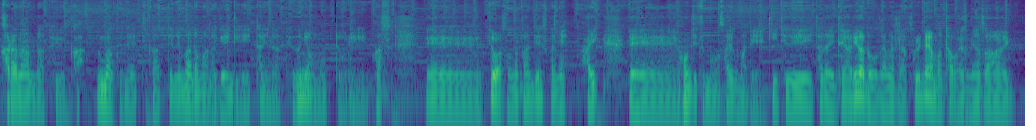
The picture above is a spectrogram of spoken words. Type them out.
からなんだというか、うまくね、使ってね、まだまだ元気でいたいなというふうには思っております。えー、今日はそんな感じですかね。はい。えー、本日も最後まで聞いていただいてありがとうございました。それではまたおやすみなさい。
